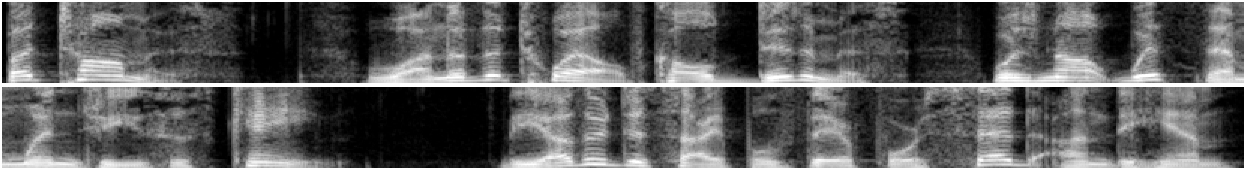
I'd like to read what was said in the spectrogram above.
But Thomas, one of the twelve, called Didymus, was not with them when Jesus came. The other disciples therefore said unto him,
